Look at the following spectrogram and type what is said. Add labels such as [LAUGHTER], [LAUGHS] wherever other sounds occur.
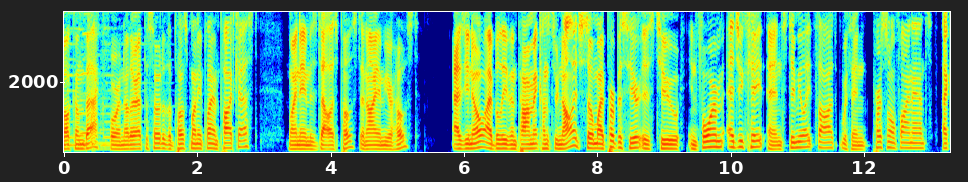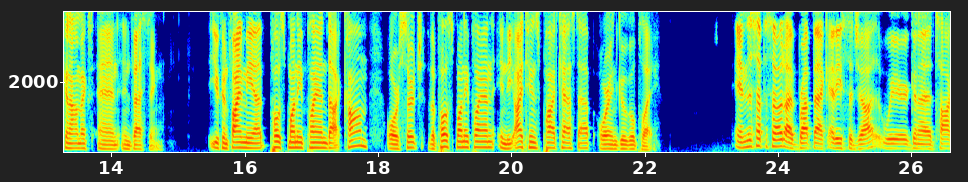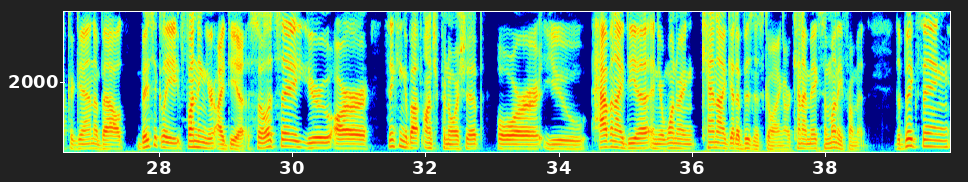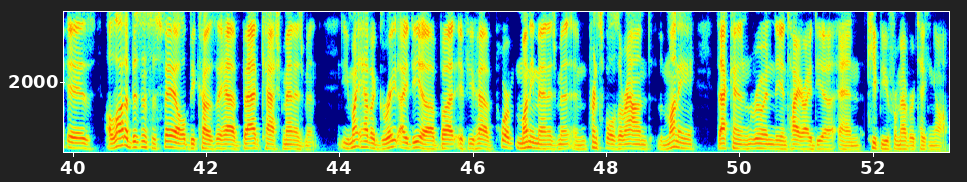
Welcome back for another episode of the Post Money Plan podcast. My name is Dallas Post, and I am your host. As you know, I believe empowerment comes through knowledge, so my purpose here is to inform, educate, and stimulate thought within personal finance, economics, and investing. You can find me at postmoneyplan.com or search the Post Money Plan in the iTunes podcast app or in Google Play. In this episode, I've brought back Eddie Sajjad. We're going to talk again about basically funding your idea. So let's say you are thinking about entrepreneurship or you have an idea and you're wondering, can I get a business going or can I make some money from it? The big thing is a lot of businesses fail because they have bad cash management. You might have a great idea, but if you have poor money management and principles around the money, that can ruin the entire idea and keep you from ever taking off.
